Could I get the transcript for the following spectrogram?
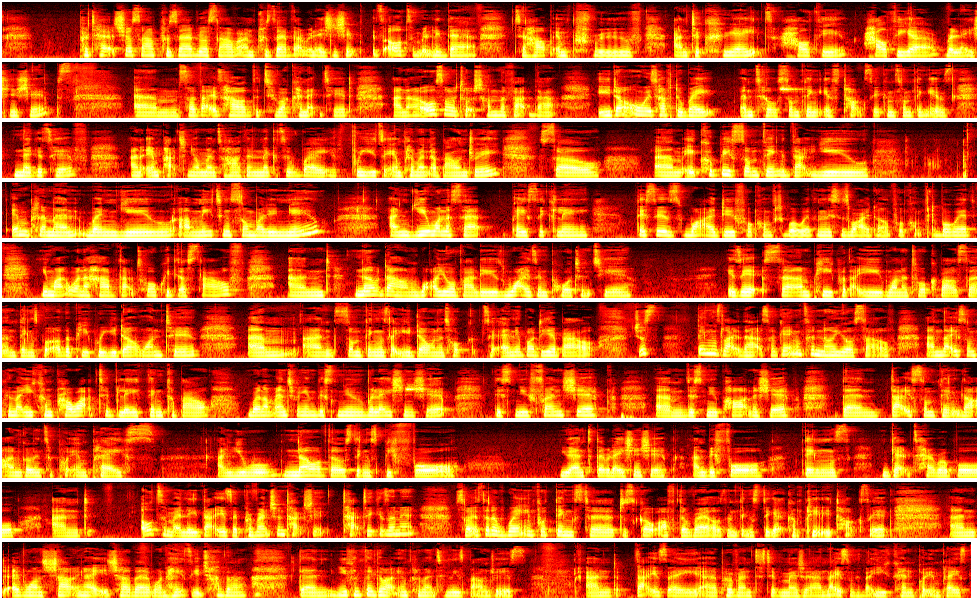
protect yourself, preserve yourself, and preserve that relationship. It's ultimately there to help improve and to create healthy, healthier relationships. Um, so that is how the two are connected. And I also touched on the fact that you don't always have to wait until something is toxic and something is negative and impacting your mental health in a negative way for you to implement a boundary. So um, it could be something that you implement when you are meeting somebody new and you want to set basically this is what I do feel comfortable with, and this is what I don't feel comfortable with. You might want to have that talk with yourself and note down what are your values, what is important to you. Is it certain people that you want to talk about certain things, but other people you don't want to? Um, and some things that you don't want to talk to anybody about? Just things like that. So, getting to know yourself, and that is something that you can proactively think about when I'm entering in this new relationship, this new friendship, um, this new partnership. Then that is something that I'm going to put in place, and you will know of those things before you enter the relationship and before things get terrible and ultimately that is a prevention tactic, tactic, isn't it? So instead of waiting for things to just go off the rails and things to get completely toxic and everyone's shouting at each other, everyone hates each other, then you can think about implementing these boundaries. And that is a, a preventative measure and that is something that you can put in place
